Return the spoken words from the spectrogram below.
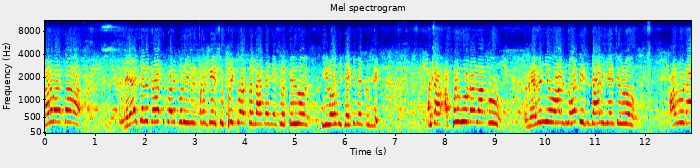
తర్వాత రేషన్ కార్డు కొరకు నేను ఇప్పటికీ సుప్రీంకోర్టులో దాఖలు చేసిన బిల్లు ఈరోజు జడ్జిమెంట్ ఉంది. అంటే అప్పుడు కూడా నాకు రెవెన్యూ వారు నోటీస్ జారీ చేసిరు అరుడా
